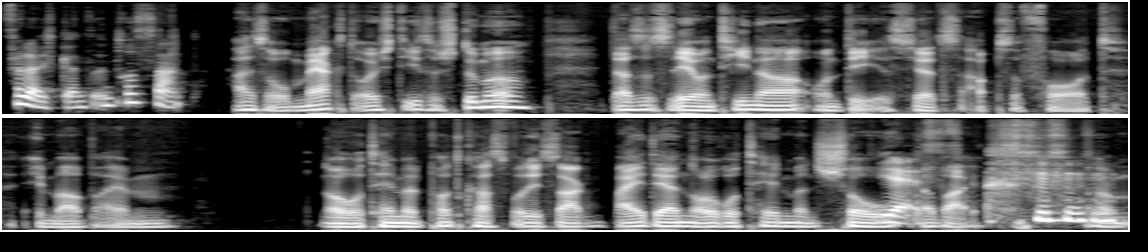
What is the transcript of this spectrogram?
vielleicht ganz interessant. Also merkt euch diese Stimme, das ist Leontina und die ist jetzt ab sofort immer beim Neurotainment Podcast, würde ich sagen, bei der Neurotainment Show yes. dabei.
